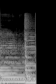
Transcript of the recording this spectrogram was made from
tired.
